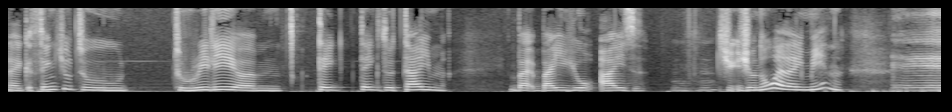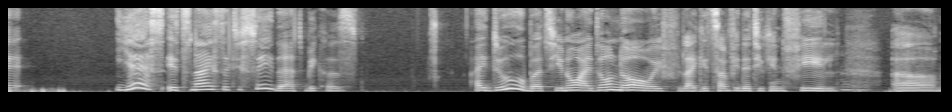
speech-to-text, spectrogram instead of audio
like thank you to to really um, take take the time by, by your eyes. Mm-hmm. You, you, know what I mean? Uh, yes, it's nice that you say that because I do, but you know, I don't know if like it's something that you can feel. Mm-hmm. Uh,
